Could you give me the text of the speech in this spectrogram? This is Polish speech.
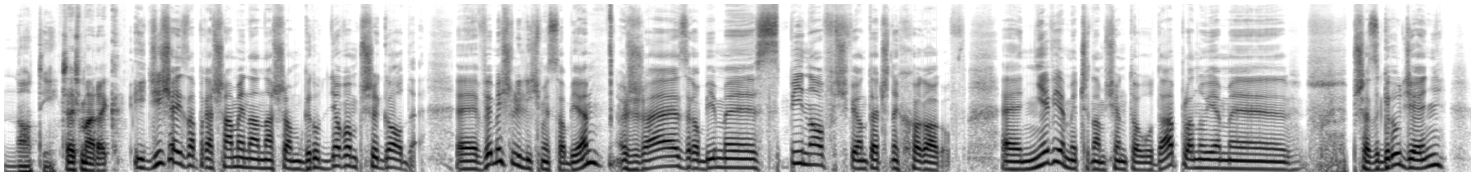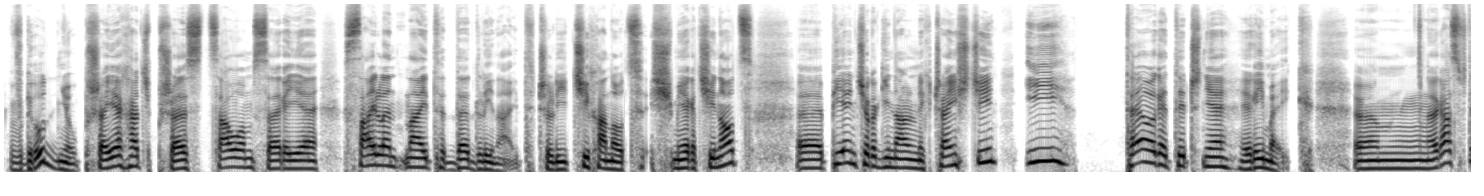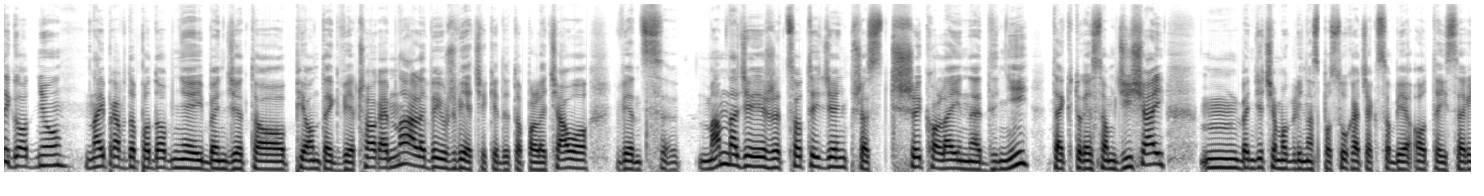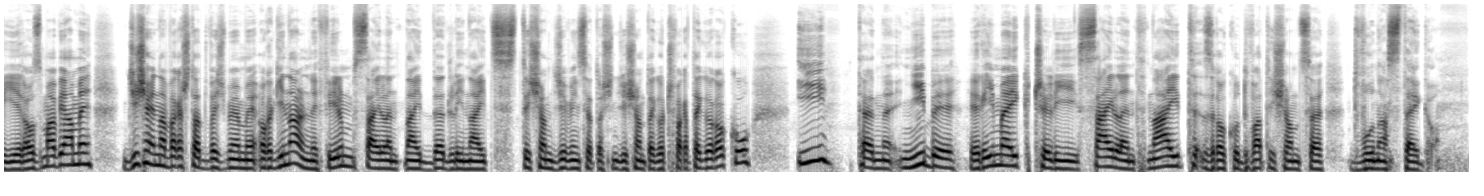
Naughty. Cześć Marek. I dzisiaj zapraszamy na naszą grudniową przygodę. E, Wymyśliliśmy sobie, że zrobimy spin-off świątecznych horrorów. E, Nie wiemy, czy nam się to uda. Planujemy przez grudzień, w grudniu, przejechać przez całą serię Silent Night, Deadly Night, czyli Cicha Noc, Śmierci Noc. E, Pięć oryginalnych części i teoretycznie remake. Em, Raz w tygodniu, najprawdopodobniej będzie to piątek wieczorem, no ale wy już wiecie, kiedy to poleciało, więc e, mam nadzieję, że co tydzień przez trzy kolejne dni, te, które są dzisiaj, mm, będziecie mogli nas posłuchać, jak sobie o tej serii rozmawiamy. Dzisiaj na warsztat weźmiemy oryginalny film Silent Night, Deadly Night z 1984 roku i ten niby remake, czyli Silent Night z roku 2012.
